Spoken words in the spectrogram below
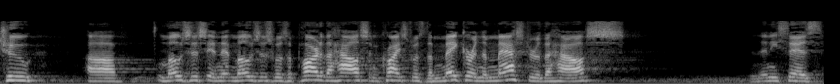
to uh, Moses in that Moses was a part of the house and Christ was the maker and the master of the house. And then he says,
